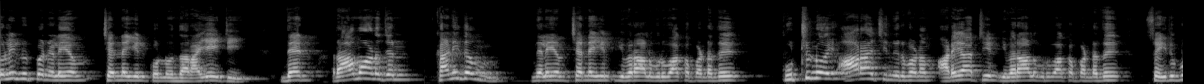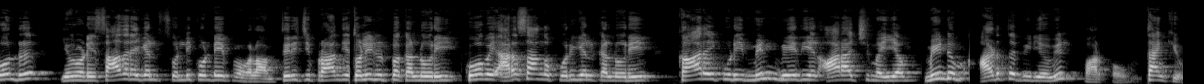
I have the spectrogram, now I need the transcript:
தொழில்நுட்ப நிலையம் சென்னையில் கொண்டு வந்தார் ஐஐடி. தென் ராமானுஜன் கணிதம் நிலையம் சென்னையில் இவரால் உருவாக்கப்பட்டது. புற்றுநோய் ஆராய்ச்சி நிறுவனம் அடையாற்றில் இவரால் உருவாக்கப்பட்டது. ஸோ இது போன்று இவருடைய சாதனைகள் சொல்லிக்கொண்டே போகலாம். திருச்சி பிராந்திய தொழில்நுட்ப கல்லூரி கோவை அரசாங்க பொறியியல் கல்லூரி காரைக்குடி மின் வேதியியல் ஆராய்ச்சி மையம். மீண்டும் அடுத்த வீடியோவில் பார்ப்போம். தேங்க்யூ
